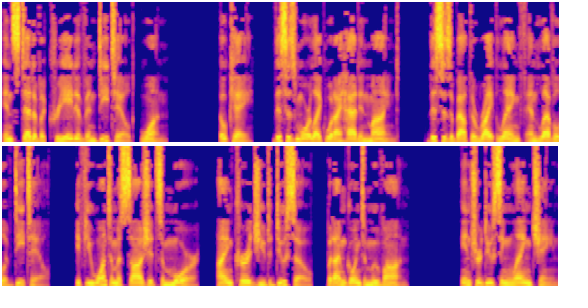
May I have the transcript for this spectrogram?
instead of a creative and detailed one. Okay, this is more like what I had in mind. This is about the right length and level of detail. If you want to massage it some more, I encourage you to do so, but I'm going to move on. Introducing LangChain.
